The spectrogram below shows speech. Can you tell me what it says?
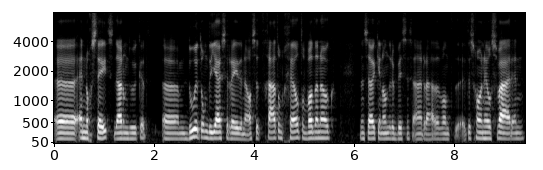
Uh, en nog steeds, daarom doe ik het. Um, doe het om de juiste redenen. Als het gaat om geld of wat dan ook, dan zou ik je een andere business aanraden. Want het is gewoon heel zwaar. En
